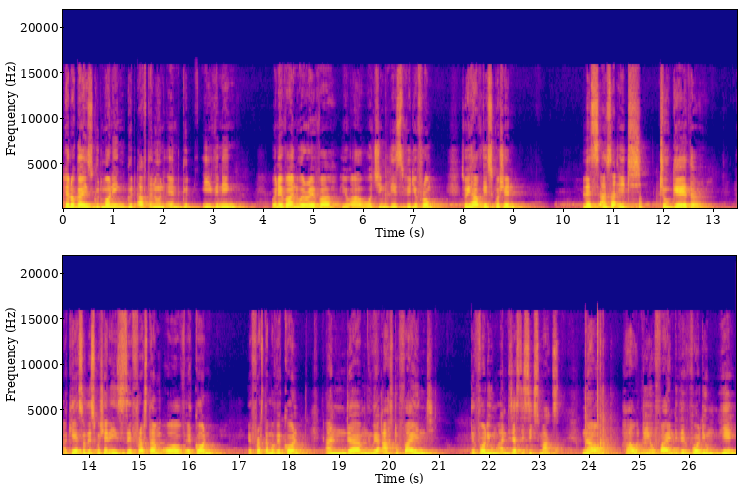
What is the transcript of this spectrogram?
Hello, guys. Good morning, good afternoon, and good evening, whenever and wherever you are watching this video from. So, we have this question. Let's answer it together. Okay, so this question is a frustum of a cone, a frustum of a cone, and um, we are asked to find the volume and just the six marks. Now, how do you find the volume here?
